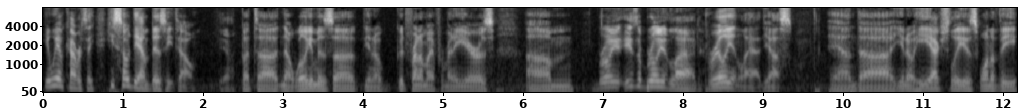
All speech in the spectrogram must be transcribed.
you know, we have conversation. He's so damn busy, too. Yeah. But uh, no, William is a you know good friend of mine for many years. Um, Brilliant. He's a brilliant lad. brilliant lad, yes. And uh, you know, he actually is one of the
